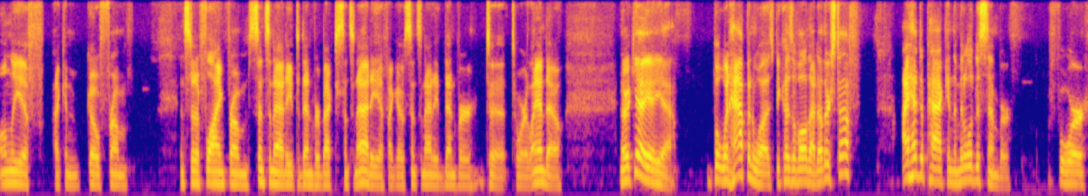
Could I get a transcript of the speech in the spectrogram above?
only if I can go from instead of flying from Cincinnati to Denver back to Cincinnati, if I go Cincinnati Denver to to Orlando. And they're like, yeah, yeah, yeah. But what happened was because of all that other stuff, I had to pack in the middle of December for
